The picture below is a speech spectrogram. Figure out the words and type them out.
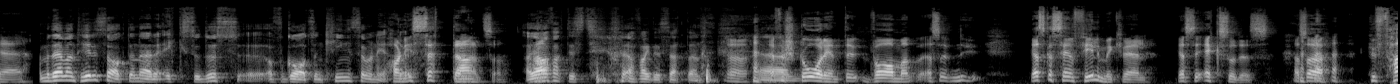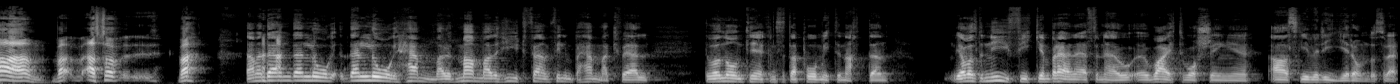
eh, Men det var en till sak, den där Exodus of Gods and Kings som den heter. Har ni sett den Ja. alltså? Ja, jag har, faktiskt, jag har faktiskt sett den. Ja, jag förstår inte vad man... Alltså, nu, jag ska se en film ikväll. Jag ser Exodus. Alltså, hur fan? Va? Alltså, va? Ja men den, den, låg, den låg hemma. Mamma hade hyrt fem film på hemmakväll. Det var någonting jag kunde sätta på mitt i natten. Jag var lite nyfiken på det här efter den här eh, whitewashing, eh, alla skriverier om det och sådär.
